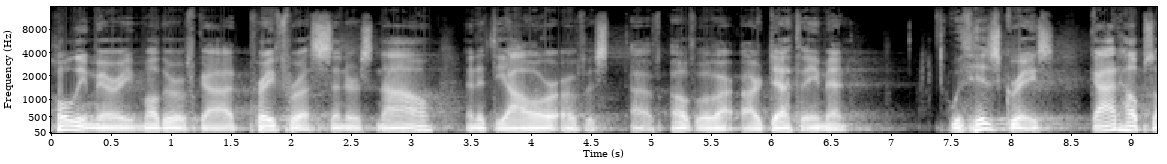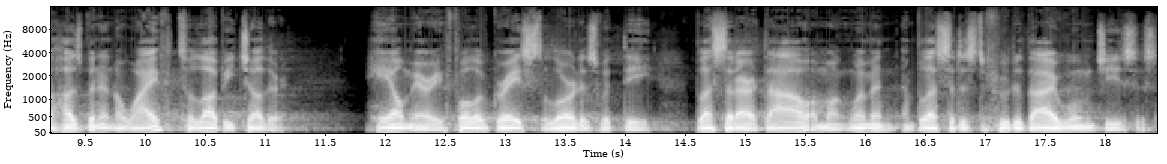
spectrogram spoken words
Holy Mary, Mother of God, pray for us sinners now and at the hour of, of, of our, our death. Amen. With His grace, God helps a husband and a wife to love each other. Hail Mary, full of grace, the Lord is with thee. Blessed art thou among women, and blessed is the fruit of thy womb, Jesus.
